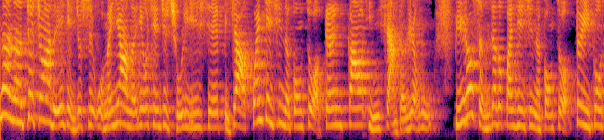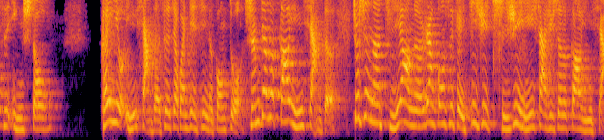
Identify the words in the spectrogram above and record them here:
那呢，最重要的一点就是，我们要呢优先去处理一些比较关键性的工作跟高影响的任务。比如说，什么叫做关键性的工作？对于公司营收可以有影响的，这叫关键性的工作。什么叫做高影响的？就是呢，只要呢让公司可以继续持续营运下去，叫做高影响。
